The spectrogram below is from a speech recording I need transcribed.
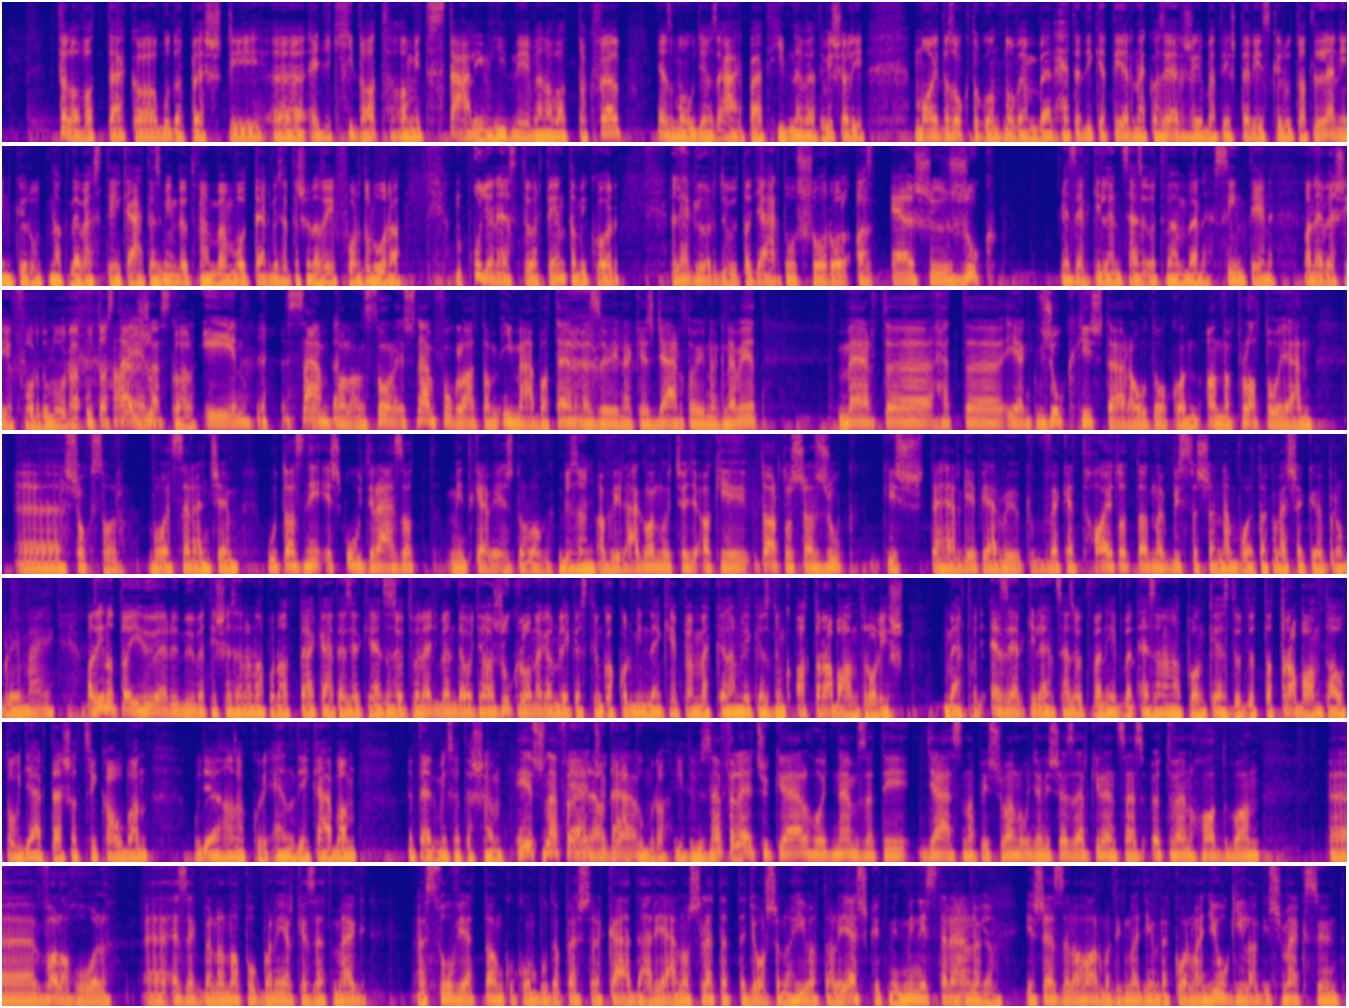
felavatták a budapesti egyik hidat, amit Stálin híd néven avattak fel. Ez ma ugye az Árpád híd nevet viseli, majd az Oktogont november 7-et érnek, az Erzsébet és Terész körútat Lenin körútnak nevezték át, ez mind 50-ben volt, természetesen az évfordulóra. Ugyanez történt, amikor legördült a gyártósorról az első zsuk 1950-ben, szintén a neves évfordulóra. Utaztál én, zsukkal? én számtalan szor, és nem foglaltam imába tervezőinek és gyártóinak nevét, mert hát ilyen zsuk kis teherautókon, annak platóján sokszor volt szerencsém utazni, és úgy rázott, mint kevés dolog Bizony. a virágon, úgyhogy aki tartósan zsuk kis tehergépjárműveket hajtott, annak biztosan nem voltak vesekő problémái. Az inotai hőerőművet is ezen a napon adták át 1951-ben, de hogyha a Zsukról megemlékeztünk, akkor mindenképpen meg kell emlékeznünk a Trabantról is. Mert hogy 1957-ben ezen a napon kezdődött a Trabant autók gyártása Cvikauban, ugye az akkori NDK-ban. Természetesen És ne erre a felejtsük el, dátumra időzik. Ne felejtsük el, hogy nemzeti gyásznap is van, ugyanis 1956-ban e, valahol e, ezekben a napokban érkezett meg szovjet tankokon Budapestre Kádár János, letette gyorsan a hivatali esküt, mint Hát miniszterelnök, igen. és ezzel a harmadik Nagy Imre kormány jogilag is megszűnt.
